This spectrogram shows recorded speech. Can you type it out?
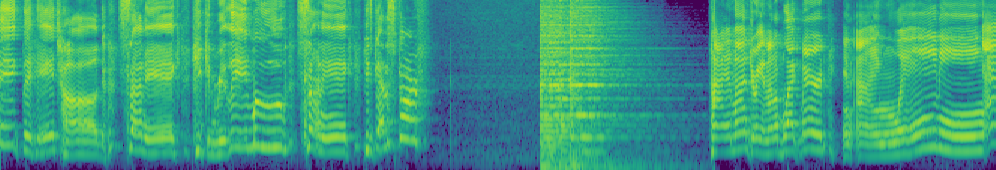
Sonic the Hedgehog. Sonic, he can really move. Sonic, he's got a scarf. Hi, I'm Andre and I'm a black nerd and I'm waiting. Ah!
